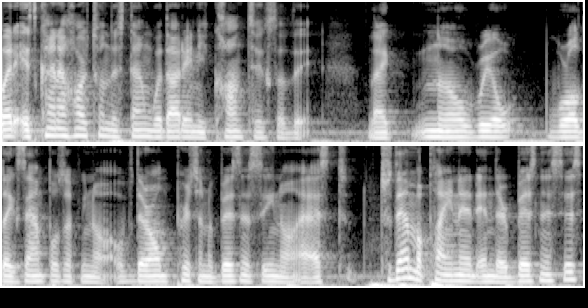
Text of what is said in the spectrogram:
but it's kind of hard to understand without any context of it like no real world examples of you know of their own personal business you know as to, to them applying it in their businesses.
